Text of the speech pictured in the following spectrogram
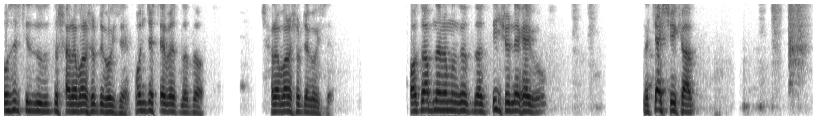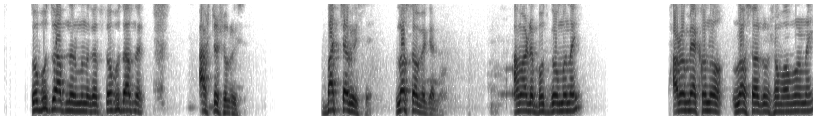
পঁচিশ কেজি দুধ তো সাড়ে বারোশো টাকা হয়েছে পঞ্চাশটা বেচলো তো সাড়ে বারোশো টাকা হয়েছে কত আপনার মনে তিনশো নিয়ে খাইব? না চারশোই খাক। তবু তো আপনার মনে করেন, তবু তো আপনার আষ্টশো রয়েছে বাচ্চা রয়েছে লস হবে কেন? আমার একটা বোধগম্য নাই। ফার্মে এখনও লস হওয়ার কোনো সম্ভাবনা নাই।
